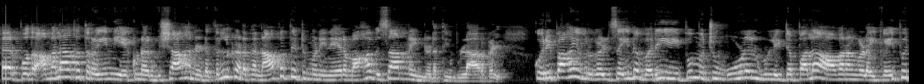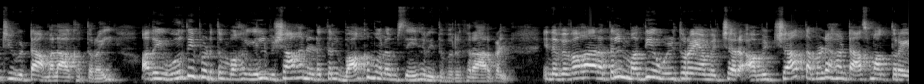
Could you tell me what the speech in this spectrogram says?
தற்போது அமலாக்கத்துறையின் இயக்குநர் விசாகனிடத்தில் கடந்த நாற்பத்தெட்டு மணி நேரமாக விசாரணை நடத்தியுள்ளார்கள். குறிப்பாக இவர்கள் செய்த வரி ஏய்ப்பு மற்றும் ஊழல் உள்ளிட்ட பல ஆவணங்களை கைப்பற்றிவிட்ட அமலாக்கத்துறை அதை உறுதிப்படுத்தும் வகையில் விசாகனிடத்தில் வாக்குமூலம் சேகரித்து வருகிறார்கள். இந்த விவகாரத்தில் மத்திய உள்துறை அமைச்சர் அமித்ஷா தமிழக டாஸ்மாக் துறை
